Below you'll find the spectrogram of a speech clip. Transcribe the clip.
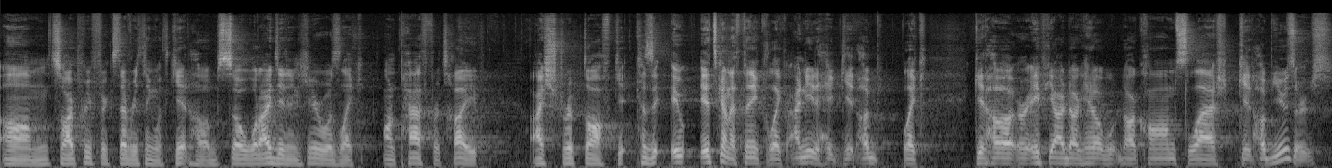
Um, so I prefixed everything with GitHub. So what I did in here was like on path for type, I stripped off because it, it, it's gonna think like I need to hit GitHub like GitHub or api.github.com slash GitHub users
